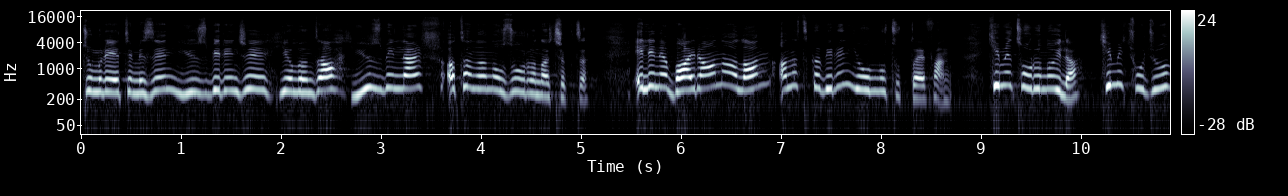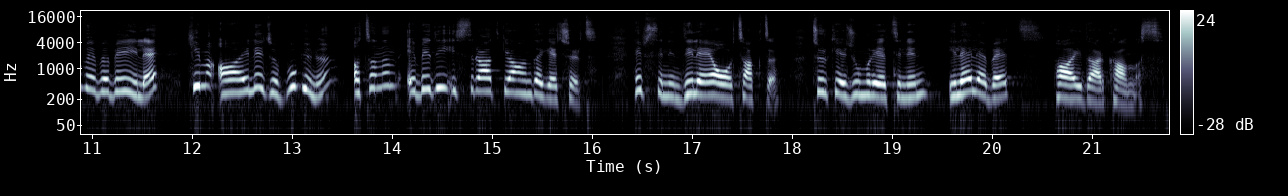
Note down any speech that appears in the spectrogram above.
Cumhuriyetimizin 101. yılında yüz binler atanın huzuruna çıktı. Eline bayrağını alan Anıtkabir'in yolunu tuttu efendim. Kimi torunuyla, kimi çocuğu ve bebeğiyle, kimi ailece bugünü atanın ebedi istirahatgahında geçirdi. Hepsinin dileği ortaktı. Türkiye Cumhuriyeti'nin ilelebet payidar kalması.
